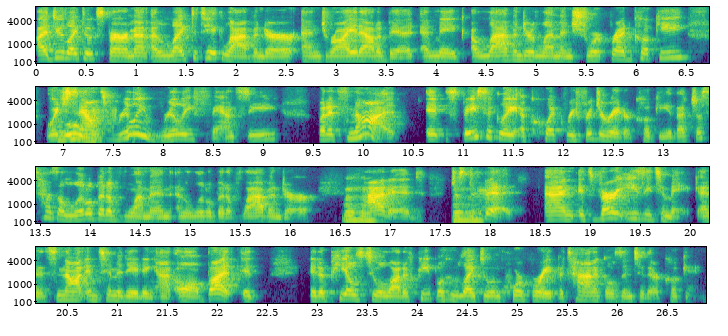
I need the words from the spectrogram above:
I do like to experiment. I like to take lavender and dry it out a bit and make a lavender lemon shortbread cookie, which Ooh. sounds really really fancy, but it's not it's basically a quick refrigerator cookie that just has a little bit of lemon and a little bit of lavender mm-hmm. added, just mm-hmm. a bit. And it's very easy to make and it's not intimidating at all, but it it appeals to a lot of people who like to incorporate botanicals into their cooking.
